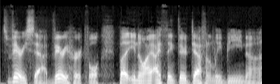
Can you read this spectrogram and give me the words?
It's very sad, very hurtful. But you know, I, I think they're definitely being. Uh,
